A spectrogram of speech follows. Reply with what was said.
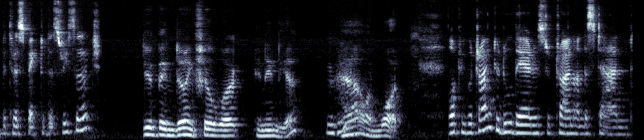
with respect to this research. You've been doing field work in India. Mm-hmm. How and what? What we were trying to do there is to try and understand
